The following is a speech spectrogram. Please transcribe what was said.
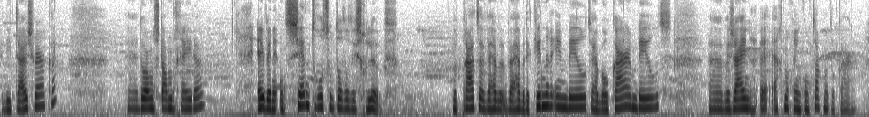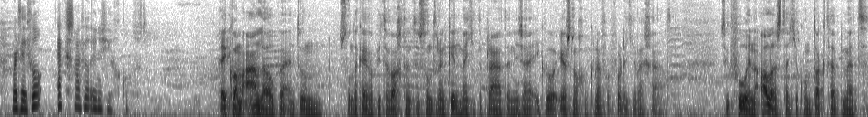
die thuiswerken door omstandigheden. En ik ben ontzettend trots op dat het is gelukt. We praten, we hebben, we hebben de kinderen in beeld, we hebben elkaar in beeld. Eh, we zijn eh, echt nog in contact met elkaar. Maar het heeft wel extra veel energie gekost. Ik kwam aanlopen en toen stond ik even op je te wachten. En toen stond er een kind met je te praten. En die zei, ik wil eerst nog een knuffel voordat je weggaat. Dus ik voel in alles dat je contact hebt met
